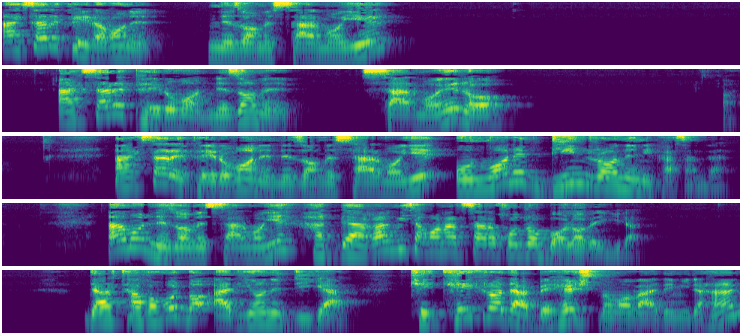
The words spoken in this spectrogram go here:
اکثر پیروان نظام سرمایه اکثر پیروان نظام سرمایه را اکثر پیروان نظام سرمایه عنوان دین را نمیپسندند. اما نظام سرمایه حداقل می‌تواند سر خود را بالا بگیرد. در تفاوت با ادیان دیگر که کیک را در بهشت به ما وعده می‌دهند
